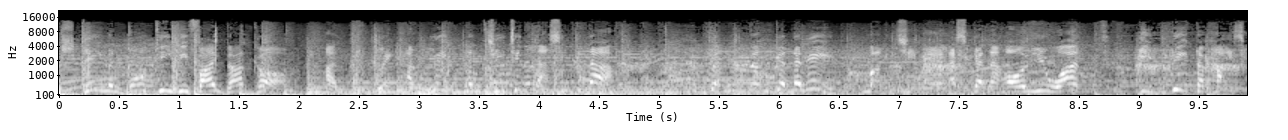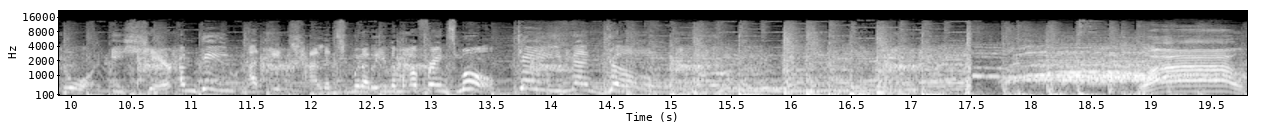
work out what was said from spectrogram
slash gameandgotv5.com at i-click ang link ng Chichi na Lasing Kita. Ganun lang kadali. Magchinelas ka na all you want. I-beat ang high score, i-share ang game, at i-challenge mo na rin ang mga friends mo. Game and Go! Wow!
